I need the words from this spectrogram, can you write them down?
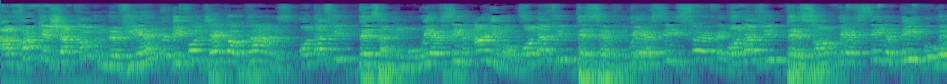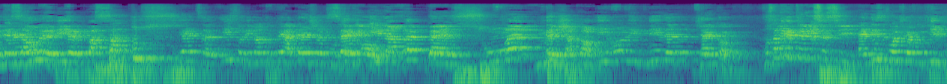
Avant que Jacob ne vienne, Before Jacob comes, on a vu des animaux, we have seen animals, on a vu des we have serviteurs, seen servants, on a vu des hommes, we have seen the people. mais Ésaü ne dépassa tous. Yet uh, Esau did not pay attention to them all. avait besoin de Jacob. He only needed Jacob. Vous allez retenir ceci. And this is what you have to keep.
